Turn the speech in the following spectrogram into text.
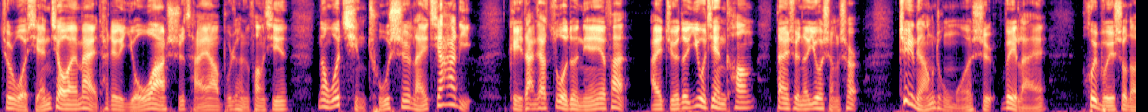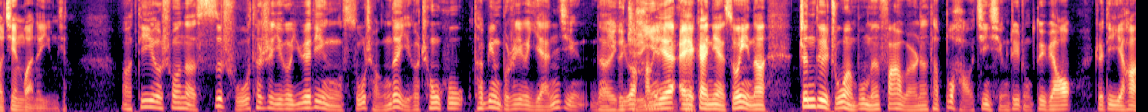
就是我嫌叫外卖，他这个油啊食材啊不是很放心，那我请厨师来家里给大家做顿年夜饭。哎，觉得又健康，但是呢又省事儿，这两种模式未来会不会受到监管的影响？啊，第一个说呢，私厨它是一个约定俗成的一个称呼，它并不是一个严谨的一个行业哎概念，所以呢，针对主管部门发文呢，它不好进行这种对标，这第一哈。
